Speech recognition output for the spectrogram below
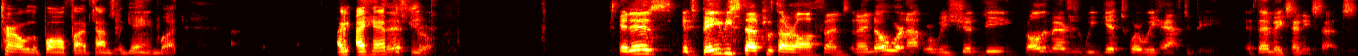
turn over the ball five times in a game. But I, I have That's to see true. it. It is. It's baby steps with our offense, and I know we're not where we should be, but all that matters is we get to where we have to be. If that makes any sense,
